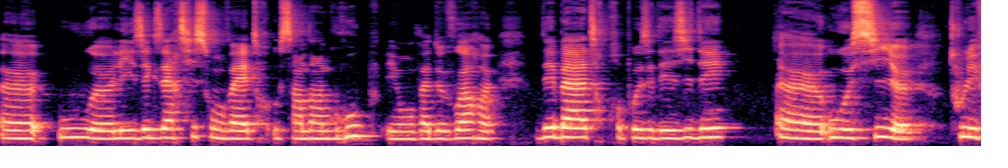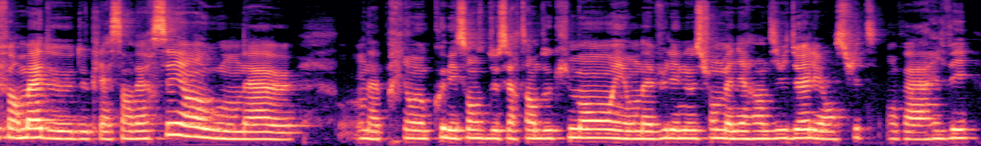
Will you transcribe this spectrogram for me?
euh, où euh, les exercices, on va être au sein d'un groupe et on va devoir euh, débattre, proposer des idées, ou aussi tous les formats de, classe inversée, hein, où on a, on a pris connaissance de certains documents et on a vu les notions de manière individuelle, et ensuite on va arriver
